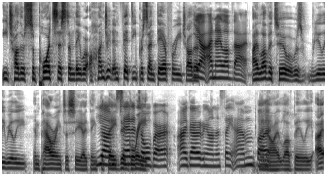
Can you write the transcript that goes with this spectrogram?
each other's support system. They were 150% there for each other. Yeah, and I love that. I love it too. It was really, really empowering to see. I think Yeah, that they I'm did sad great. it's over. I gotta be honest, I am, but I know. I love Bailey. I,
